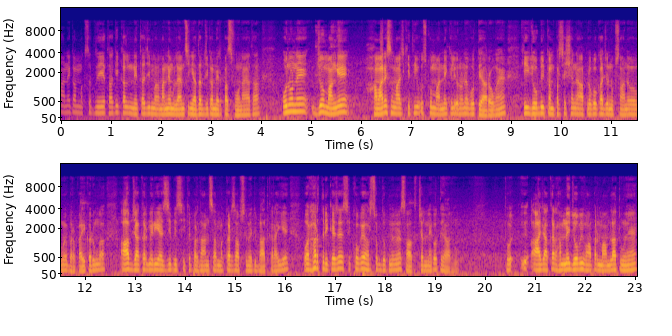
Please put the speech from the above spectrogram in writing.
यहाँ आने का मकसद ये था कि कल नेताजी मान्य मुलायम सिंह यादव जी का मेरे पास फ़ोन आया था। उन्होंने जो मांगे हमारे समाज की थी, उसको मानने के लिए उन्होंने वो तैयार हो गए हैं कि जो भी कंपनसेशन है, आप लोगों का जो नुकसान है, वो मैं भरपाई करूँगा। आप जाकर मेरी एसजीपीसी के प्रधान साहब मक्कर साहब से मेरी बात कराइए और हर तरीके से सिखों के हर सुख दुख में मैं साथ चलने को तैयार हूँ। तो आज आकर हमने जो भी वहाँ पर मामला हुए हैं,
